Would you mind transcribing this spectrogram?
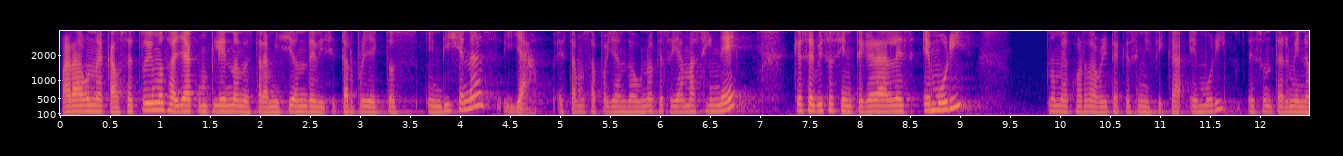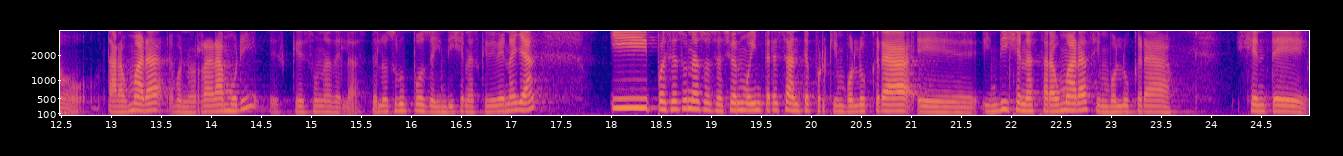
para una causa. Estuvimos allá cumpliendo nuestra misión de visitar proyectos indígenas y ya estamos apoyando a uno que se llama CINE, que es Servicios Integrales EMURI, no me acuerdo ahorita qué significa emuri, es un término tarahumara, bueno, raramuri, es que es una de las de los grupos de indígenas que viven allá. Y pues es una asociación muy interesante porque involucra eh, indígenas tarahumaras, involucra gente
